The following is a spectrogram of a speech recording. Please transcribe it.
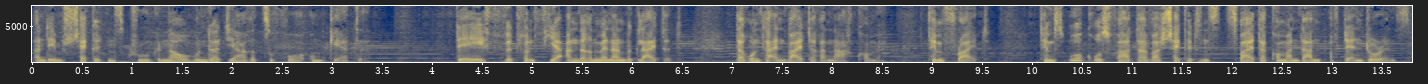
an dem Shackletons Crew genau 100 Jahre zuvor umkehrte. Dave wird von vier anderen Männern begleitet, darunter ein weiterer Nachkomme, Tim Fright. Tims Urgroßvater war Shackletons zweiter Kommandant auf der Endurance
